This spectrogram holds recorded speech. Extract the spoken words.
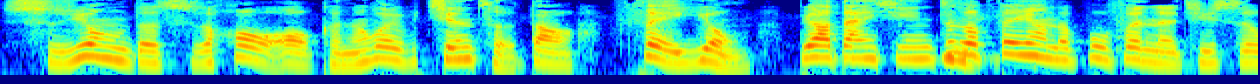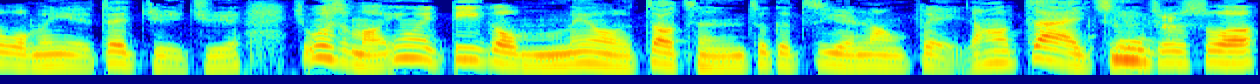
使用的时候哦，可能会牵扯到费用，不要担心这个费用的部分呢，嗯、其实我们也在解决。就为什么？因为第一个我们没有造成这个资源浪费，然后再者就是说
